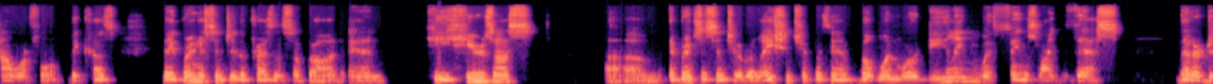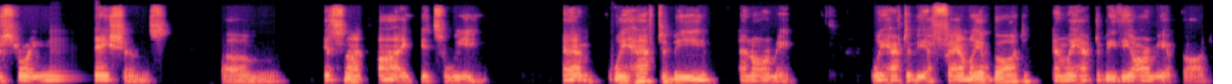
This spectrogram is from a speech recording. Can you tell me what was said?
powerful because they bring us into the presence of God and he hears us. Um, it brings us into a relationship with Him. But when we're dealing with things like this that are destroying nations, um, it's not I, it's we. And we have to be an army. We have to be a family of God, and we have to be the army of God.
